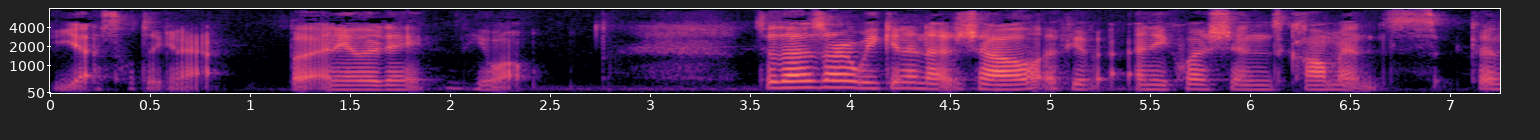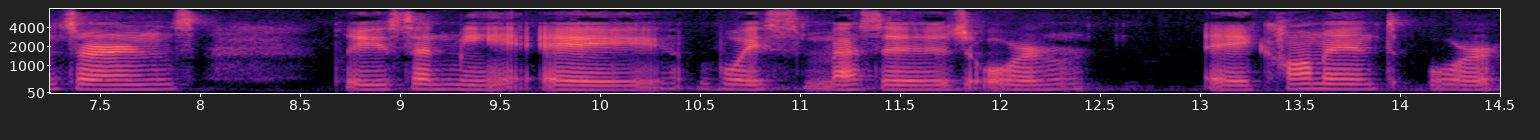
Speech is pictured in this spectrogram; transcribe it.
yes, he'll take a nap. But any other day, he won't. So that is our week in a nutshell. If you have any questions, comments, concerns, please send me a voice message or a comment or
